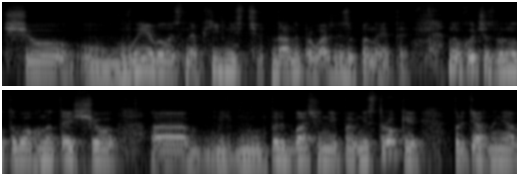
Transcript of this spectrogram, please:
що виявилась необхідність дане провадження зупинити. Ну хочу звернути увагу на те, що е, передбачені певні строки притягнення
